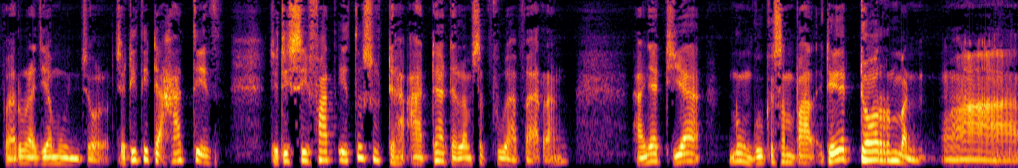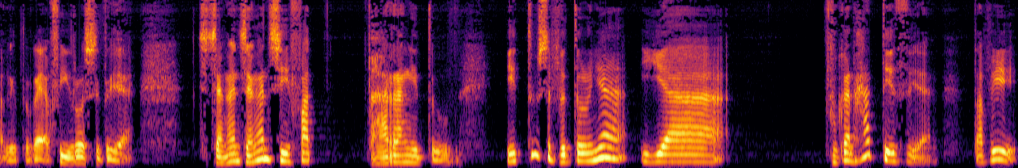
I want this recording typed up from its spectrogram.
baru aja muncul. Jadi tidak hadis. Jadi sifat itu sudah ada dalam sebuah barang. Hanya dia nunggu kesempatan. Dia dormant. Wah, gitu kayak virus itu ya. Jangan-jangan sifat barang itu itu sebetulnya ya bukan hadis ya tapi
